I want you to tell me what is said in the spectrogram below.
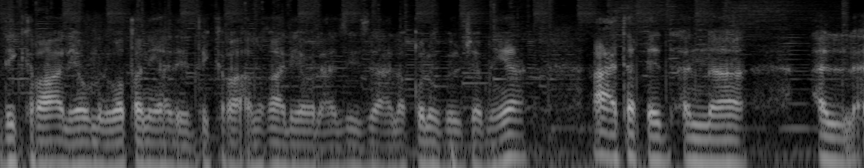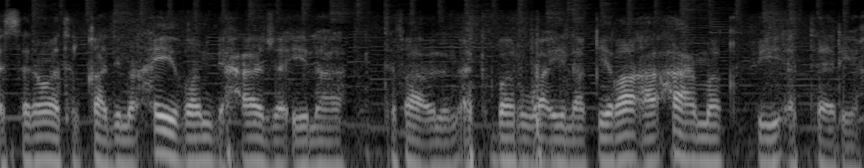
ذكرى اليوم الوطني هذه الذكرى الغالية والعزيزة على قلوب الجميع. أعتقد أن السنوات القادمة أيضا بحاجة إلى تفاعل أكبر وإلى قراءة أعمق في التاريخ.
